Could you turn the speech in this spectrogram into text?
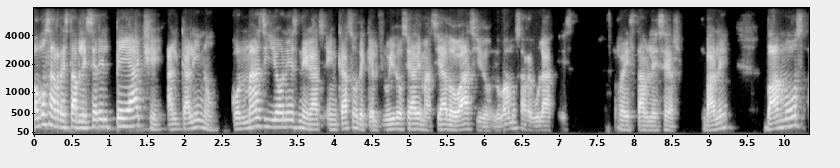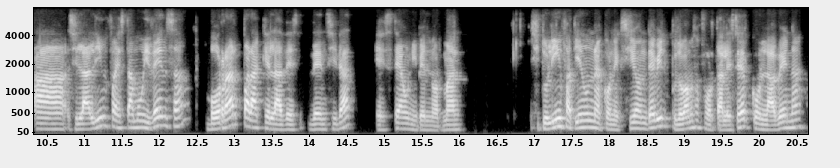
Vamos a restablecer el pH alcalino con más iones negativos en caso de que el fluido sea demasiado ácido. Lo vamos a regular, es restablecer, ¿vale? Vamos a, si la linfa está muy densa, borrar para que la densidad esté a un nivel normal. Si tu linfa tiene una conexión débil, pues lo vamos a fortalecer con la vena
